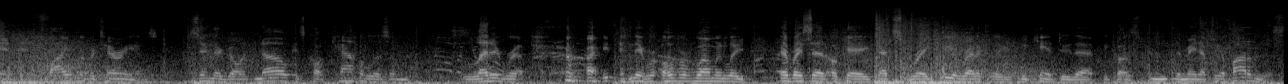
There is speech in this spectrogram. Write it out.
and, and five libertarians sitting there going, no, it's called capitalism, let it rip, right? And they were overwhelmingly, everybody said, okay, that's great, theoretically, we can't do that because there may not be a bottom to this.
